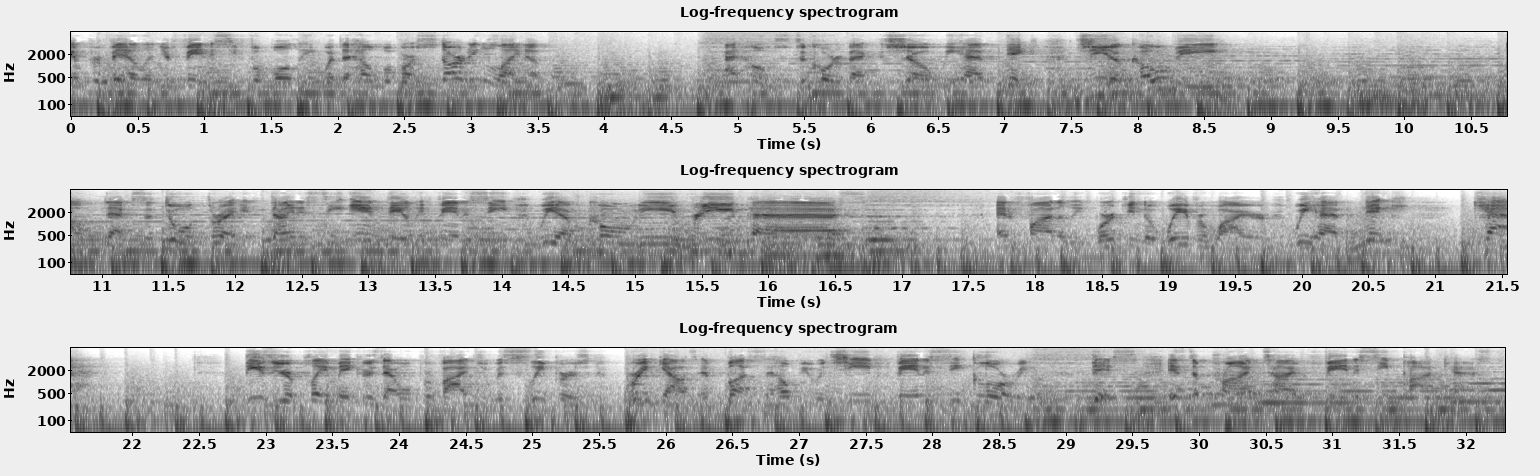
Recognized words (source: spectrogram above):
and prevail in your fantasy football league with the help of our starting lineup. At host to quarterback the show, we have Nick Giacobi. Up next, a dual threat in Dynasty and Daily Fantasy, we have Cody Repass. And finally, working the waiver wire, we have Nick Cap. These are your playmakers that will provide you with sleepers, breakouts, and busts to help you achieve fantasy glory. This is the Primetime Fantasy Podcast.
